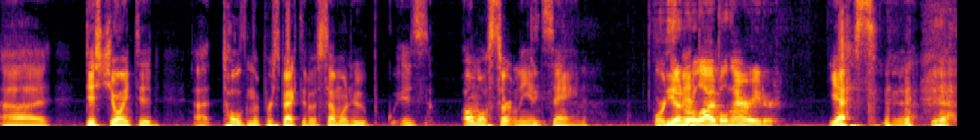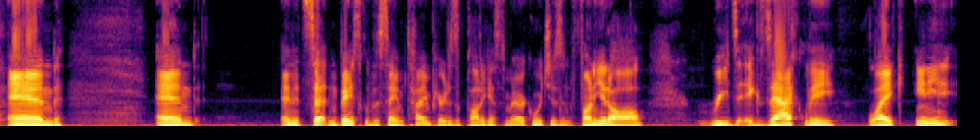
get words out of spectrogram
uh, disjointed, uh, told from the perspective of someone who is almost certainly insane or the demented. unreliable narrator. Yes. Yeah, yeah, and and and it's set in basically the same time period as the plot against america which isn't funny at all reads exactly like any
